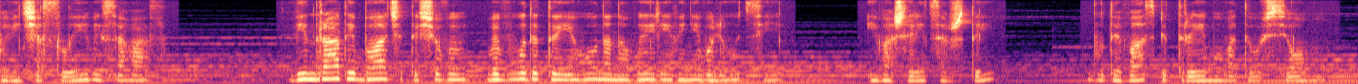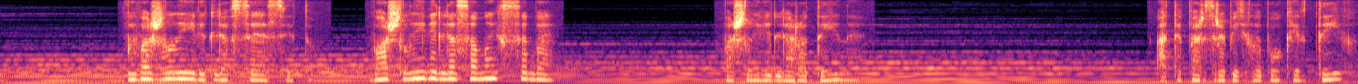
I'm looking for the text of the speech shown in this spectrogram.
бо він щасливий за вас. Він радий бачити, що ви виводите його на новий рівень еволюції, і ваш рід завжди буде вас підтримувати у всьому. Ви важливі для Всесвіту, важливі для самих себе, важливі для родини. А тепер зробіть глибокий вдих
